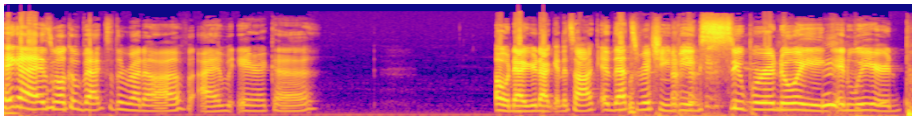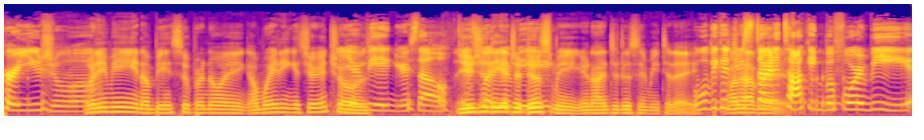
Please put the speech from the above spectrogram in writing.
Hey guys, welcome back to the runoff. I'm Erica. Oh, now you're not going to talk? And that's Richie being super annoying and weird, per usual. What do you mean? I'm being super annoying. I'm waiting. It's your intro. You're being yourself. what Usually introduce being. me. You're not introducing me today. Well, because What you started I- talking before me,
